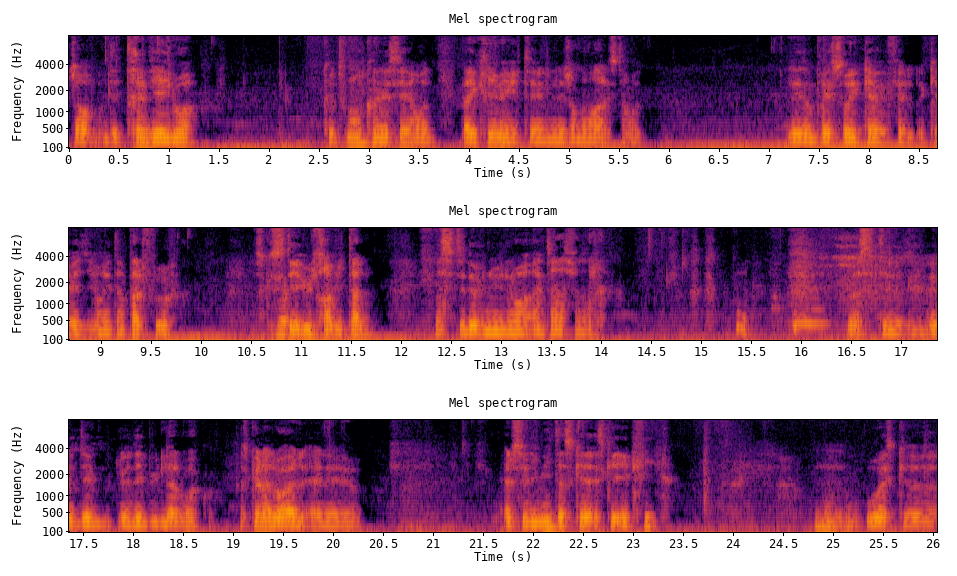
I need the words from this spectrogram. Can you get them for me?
Genre des très vieilles lois. Que tout le monde connaissait, en mode. Pas écrit, mais qui était une légende orale, c'était en mode. Les hommes préhistoriques qui avaient, fait, qui avaient dit on n'éteint pas le feu. Parce que c'était ultra vital. Bah, c'était devenu une loi internationale. Ouais, c'était le, le dé- le début de la loi, quoi. Parce que la loi, elle, elle est. euh, Elle se limite à ce qui est, écrit Hmm. Ou est-ce que.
